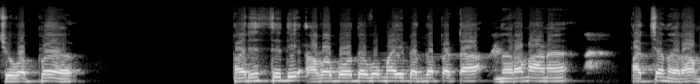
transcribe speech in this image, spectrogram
ചുവപ്പ്. പരിസ്ഥിതി അവബോധവുമായി ബന്ധപ്പെട്ട നിറമാണ് പച്ച നിറം.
